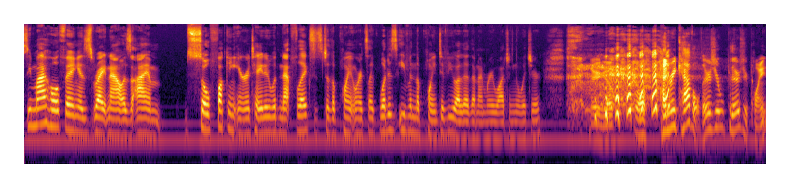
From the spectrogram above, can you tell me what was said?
See, my whole thing is right now is I am so fucking irritated with Netflix. It's to the point where it's like, what is even the point of you other than I'm rewatching The Witcher? There you go. well, Henry Cavill. There's your there's your point.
